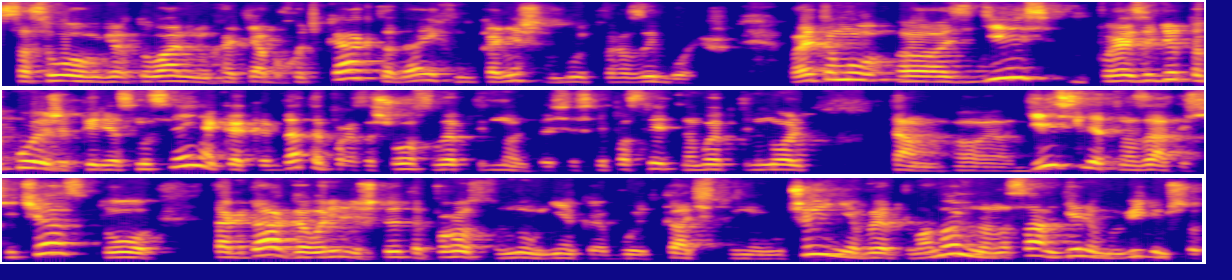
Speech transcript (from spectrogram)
со словом виртуальным хотя бы хоть как-то, да, их, конечно, будет в разы больше. Поэтому э, здесь произойдет такое же переосмысление, как когда-то произошло с Web 3.0. То есть если посмотреть на Web 3.0 там э, 10 лет назад и сейчас, то тогда говорили, что это просто, ну, некое будет качественное улучшение Web 2.0, но на самом деле мы видим, что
